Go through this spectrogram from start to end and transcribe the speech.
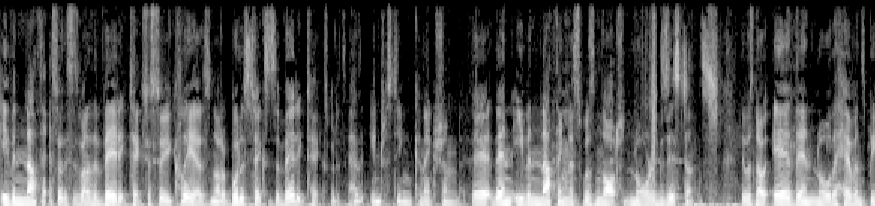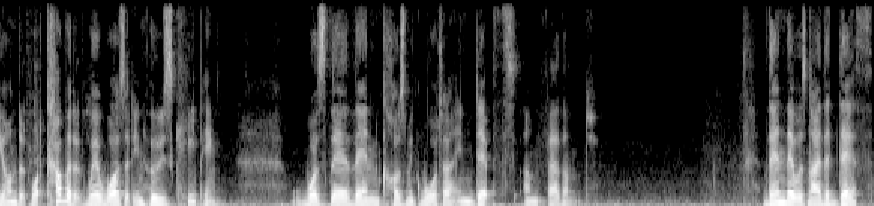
even nothing. So, this is one of the Vedic texts, just so you're clear. It's not a Buddhist text, it's a Vedic text, but it has an interesting connection. There, then, even nothingness was not, nor existence. There was no air then, nor the heavens beyond it. What covered it? Where was it? In whose keeping? Was there then cosmic water in depths unfathomed? Then there was neither death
